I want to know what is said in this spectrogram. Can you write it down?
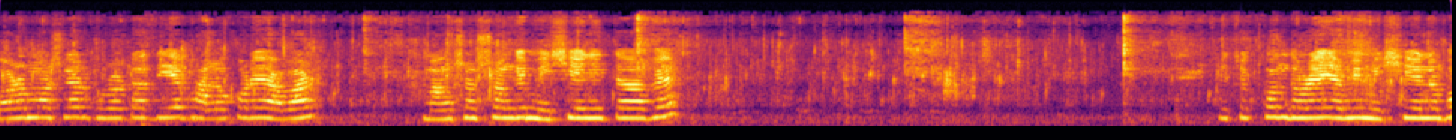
গরম মশলার গুঁড়োটা দিয়ে ভালো করে আবার মাংসর সঙ্গে মিশিয়ে নিতে হবে। কিছুক্ষণ ধরেই আমি মিশিয়ে নেব।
